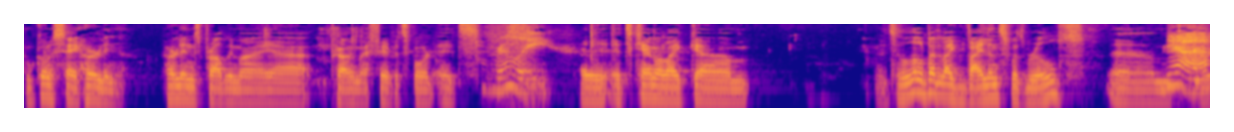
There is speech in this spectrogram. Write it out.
I'm going to say hurling. Hurling's probably my uh, probably my favorite sport. It's really it's kind of like um, it's a little bit like violence with rules. Um, yeah.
